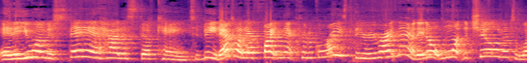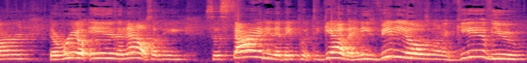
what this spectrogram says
And then you understand how this stuff came to be. That's why they're fighting that critical race theory right now. They don't want the children to learn the real ins and outs of the society that they put together. And these videos are going to give you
